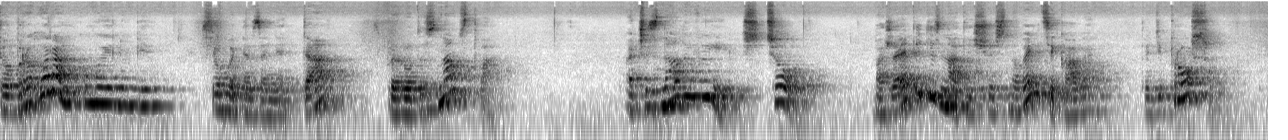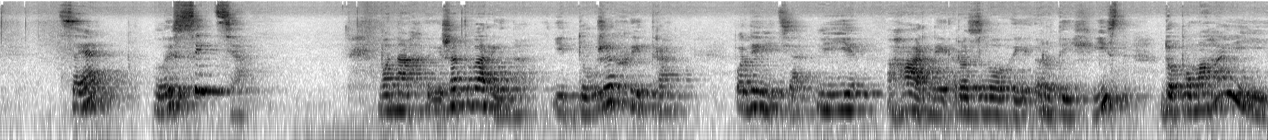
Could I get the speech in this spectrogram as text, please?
Доброго ранку, мої любі! Сьогодні заняття з природознавства. А чи знали ви, що? Бажаєте дізнатися щось нове і цікаве? Тоді прошу. Це лисиця. Вона хижа тварина і дуже хитра. Подивіться, її гарний розлогий рудий хвіст допомагає їй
